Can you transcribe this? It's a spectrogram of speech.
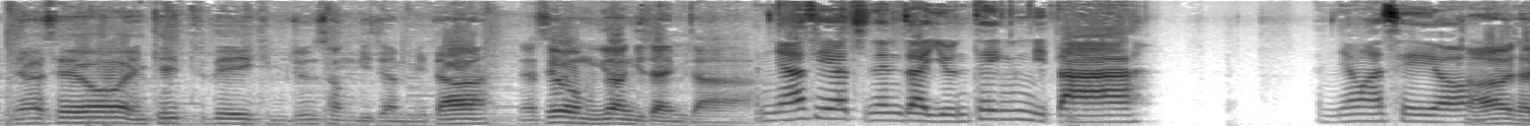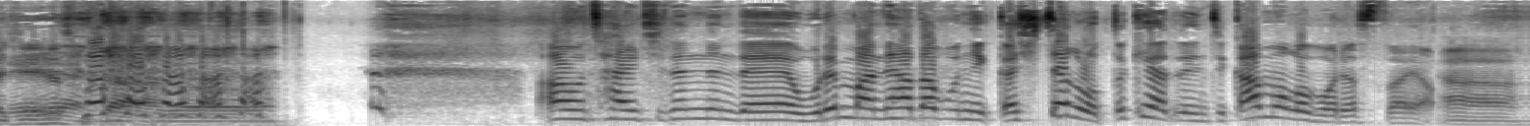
안녕하세요. NK투데이 김준성 기자입니다. 안녕하세요, 문경환 기자입니다. 안녕하세요. 진행자 윤택입니다. 안녕하세요. 아, 잘 네. 지내셨습니까? 네. 아우, 잘 지냈는데, 오랜만에 하다 보니까 시작을 어떻게 해야 되는지 까먹어 버렸어요. 아,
